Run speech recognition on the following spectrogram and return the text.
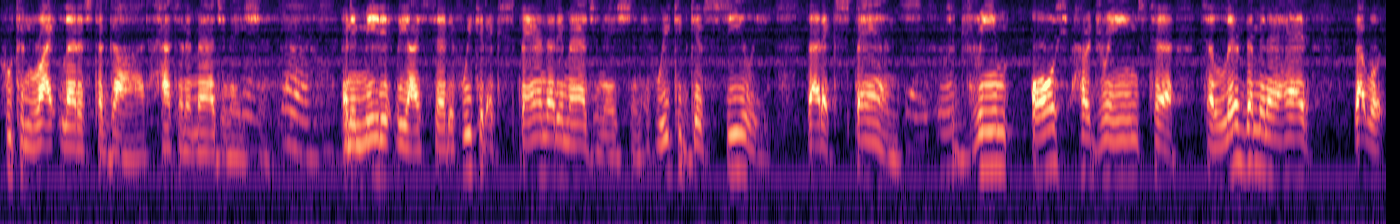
who can write letters to God has an imagination. Mm-hmm. And immediately I said, if we could expand that imagination, if we could give Celie that expands mm-hmm. to dream all her dreams, to, to live them in her head, that will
